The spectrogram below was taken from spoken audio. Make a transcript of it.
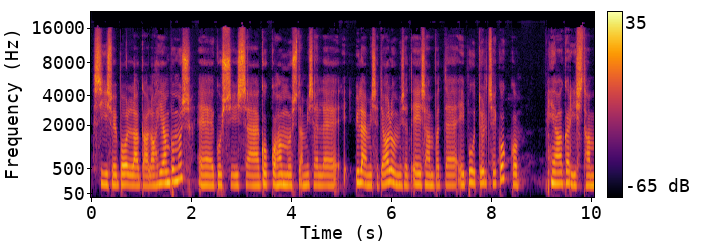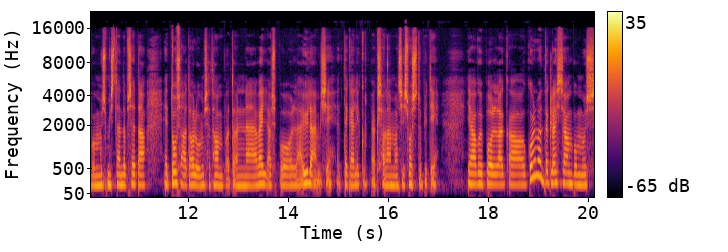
Siis võib olla ka lahihambumus, eh, kus siis eh, kokkuhammustamisel eh, ülemised ja alumised eeshambad ei puutu üldse kokku ja ka risthambumus, mis tähendab seda, et osad alumised hambad on väljaspool ülemisi, et tegelikult peaks olema siis vastupidi. ja võib-olla ka kolmanda klassi hambumus,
